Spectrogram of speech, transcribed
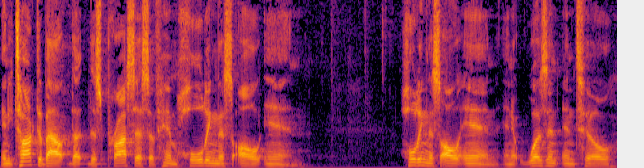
And he talked about the, this process of him holding this all in, holding this all in. And it wasn't until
